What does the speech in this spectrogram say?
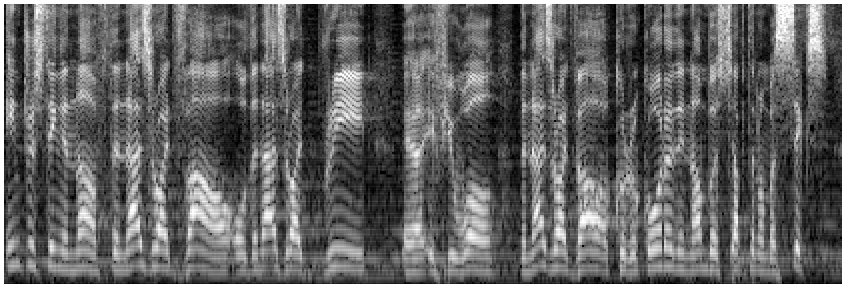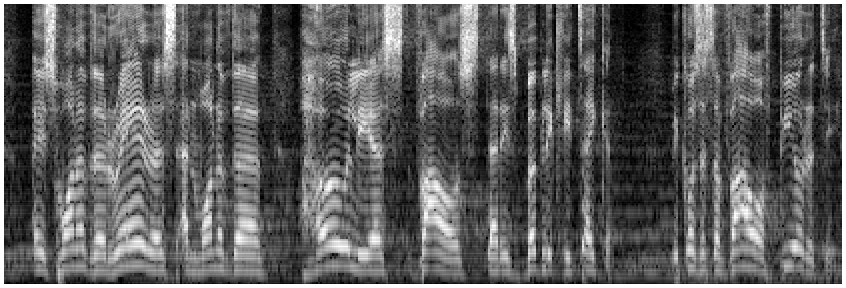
interesting enough, the Nazarite vow or the Nazarite breed, uh, if you will, the Nazarite vow recorded in Numbers chapter number six is one of the rarest and one of the holiest vows that is biblically taken because it's a vow of purity.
